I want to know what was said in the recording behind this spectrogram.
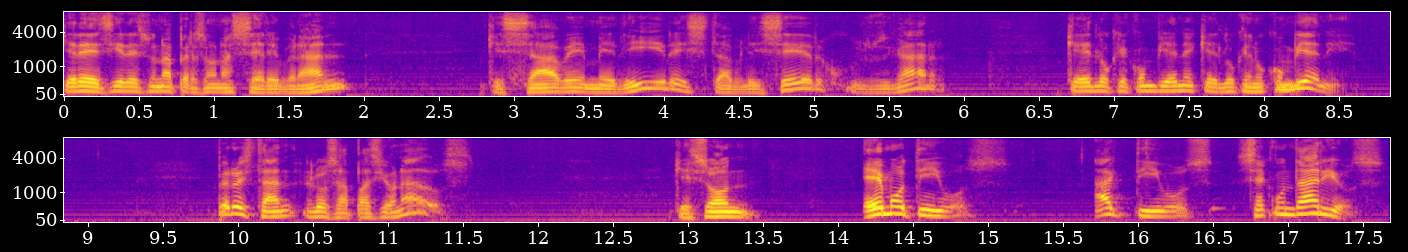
Quiere decir, es una persona cerebral que sabe medir, establecer, juzgar qué es lo que conviene, qué es lo que no conviene. Pero están los apasionados, que son emotivos, activos, secundarios.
